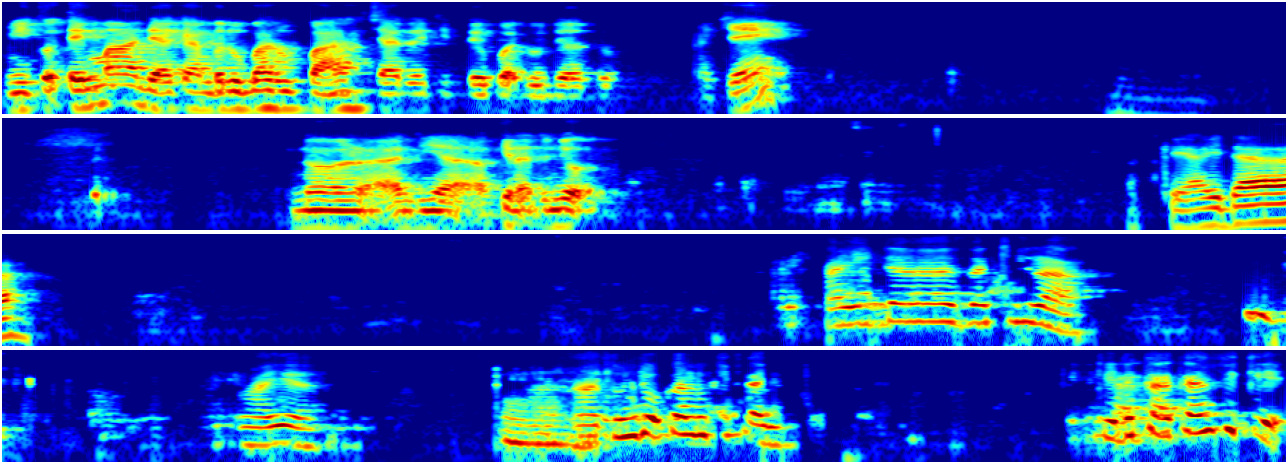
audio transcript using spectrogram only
mengikut tema dia akan berubah-ubah lah cara kita buat doodle tu. Okay? Nur Adia. Okey nak tunjuk. Okey Aida. Aida Zakira. Ha ya. Hmm. Ha, tunjukkan lukisan. Okey, dekatkan sikit.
